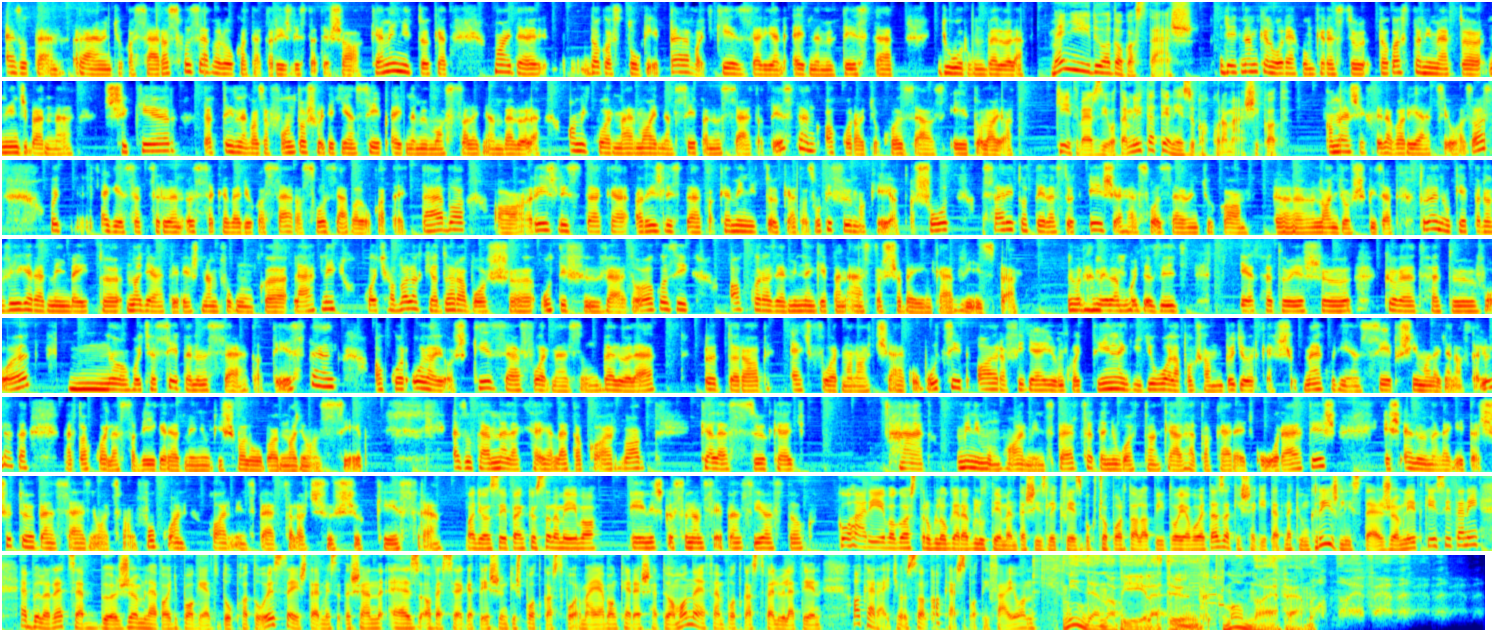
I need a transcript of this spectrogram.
Ezután ráöntjük a száraz hozzávalókat, tehát a rizslisztet és a keményítőket, majd egy dagasztógéppel vagy kézzel ilyen egynemű tésztát gyúrunk belőle. Mennyi idő a dagasztás? Ugye itt nem kell órákon keresztül dagasztani, mert nincs benne sikér, tehát tényleg az a fontos, hogy egy ilyen szép egynemű massza legyen belőle. Amikor már majdnem szépen összeállt a tésztánk, akkor adjuk hozzá az étolajat. Két verziót említettél, nézzük akkor a másikat. A másikféle variáció az az, hogy egész egyszerűen összekeverjük a száraz hozzávalókat egy tába, a rizsliszteket, a rizslisztet, a keményítőket, az utifűmakéjat, a sót, a szárított élesztőt, és ehhez hozzáöntjük a ö, langyos vizet. Tulajdonképpen a végeredményben itt ö, nagy eltérést nem fogunk ö, látni, hogyha valaki a darabos ö, utifűvel dolgozik, akkor azért mindenképpen áztassa be inkább vízbe. Jó, remélem, hogy ez így érthető és követhető volt. Na, hogyha szépen összeállt a tésztánk, akkor olajos kézzel formázzunk belőle 5 darab egyforma nagyságú bucit, arra figyeljünk, hogy tényleg így jó alaposan bögyörgessük meg, hogy ilyen szép, sima legyen a felülete, mert akkor lesz a végeredményünk is valóban nagyon szép. Ezután meleg helyen letakarva kelesszük egy hát minimum 30 percet, de nyugodtan kellhet akár egy órát is, és előmelegített sütőben 180 fokon 30 perc alatt süssük készre. Nagyon szépen köszönöm, Éva! Én is köszönöm szépen, sziasztok! Kohári Éva gasztroblogger, a gluténmentes ízlik Facebook csoport alapítója volt az, aki segített nekünk rizslisztel zsömlét készíteni. Ebből a receptből zsömle vagy bagett dobható össze, és természetesen ez a beszélgetésünk is podcast formájában kereshető a Manna FM podcast felületén, akár itunes akár Spotify-on. Mindennapi életünk. Manna FM. Manna FM.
